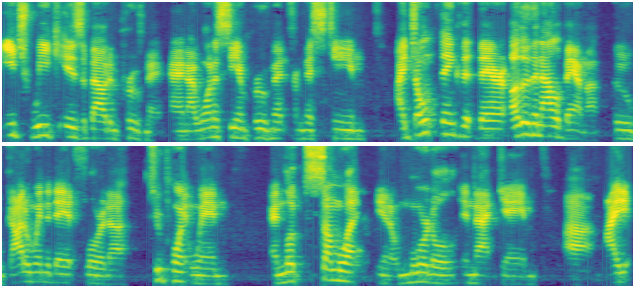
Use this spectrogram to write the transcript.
each week is about improvement, and I want to see improvement from this team. I don't think that they're, other than Alabama, who got a win today at Florida, two point win, and looked somewhat, you know, mortal in that game. Uh, I,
